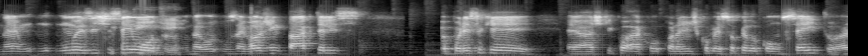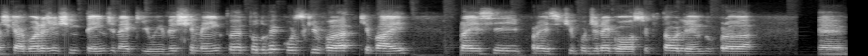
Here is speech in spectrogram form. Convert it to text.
Né? Um, um existe sem Entendi. o outro. Né? Os negócios de impacto, eles... Por isso que é, acho que quando a gente começou pelo conceito, acho que agora a gente entende né, que o investimento é todo recurso que vai, que vai para esse, esse tipo de negócio que está olhando para é,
